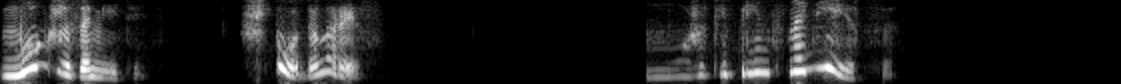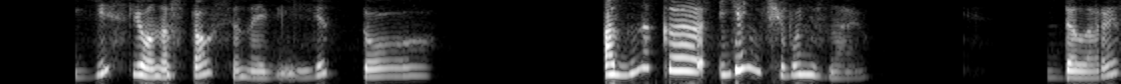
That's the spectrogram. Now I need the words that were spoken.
мог же заметить, что, Долорес? Может ли принц надеяться? Если он остался на вилле, то Однако я ничего не знаю. Долорес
